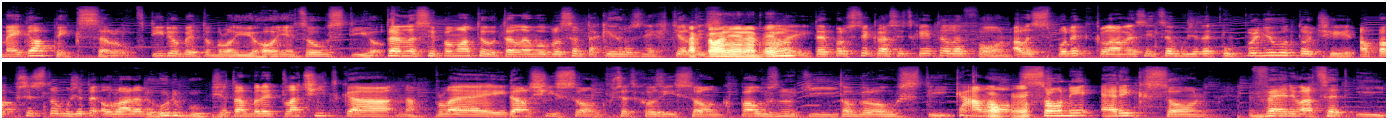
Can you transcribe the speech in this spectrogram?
megapixelů. V té době to bylo jo něco hustýho. Tenhle si pamatuju, tenhle mobil jsem taky hrozně chtěl. Tak to ani nevím. malej. To je prostě klasický telefon, ale spodek klávesnice můžete úplně otočit a pak přesto můžete ovládat hudbu. Že tam byly tlačítka na play, další song, předchozí song, pauznutí, to bylo hustý. Kámo, Ok. Sony Ericsson V20i.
